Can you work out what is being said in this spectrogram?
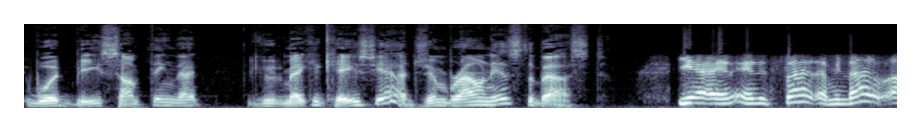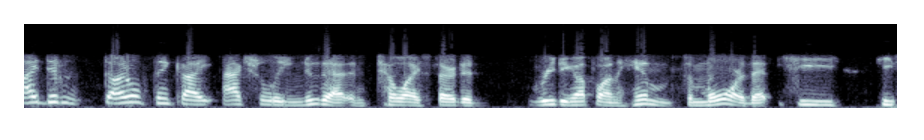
would be something that you'd make a case, yeah, Jim Brown is the best. Yeah, and, and it's that. I mean, that I didn't. I don't think I actually knew that until I started reading up on him some more. That he he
